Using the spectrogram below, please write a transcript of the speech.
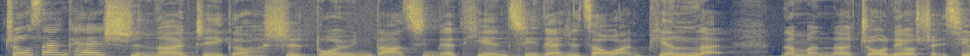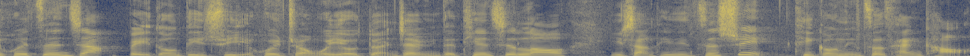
周三开始呢，这个是多云到晴的天气，但是早晚偏冷。那么呢，周六水汽会增加，北东地区也会转为有短暂雨的天气喽。以上天气资讯提供您做参考。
